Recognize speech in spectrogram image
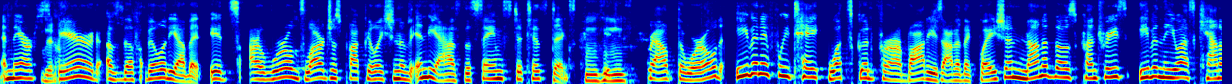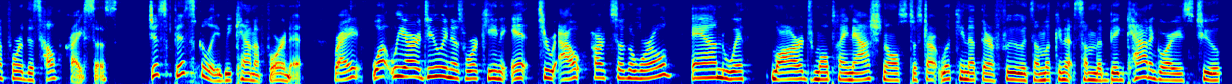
And they are scared yeah. of the ability of it. It's our world's largest population of India has the same statistics mm-hmm. throughout the world. Even if we take what's good for our bodies out of the equation, none of those countries, even the US, can't afford this health crisis. Just fiscally, we can't afford it right? What we are doing is working it throughout parts of the world and with large multinationals to start looking at their foods and looking at some of the big categories to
